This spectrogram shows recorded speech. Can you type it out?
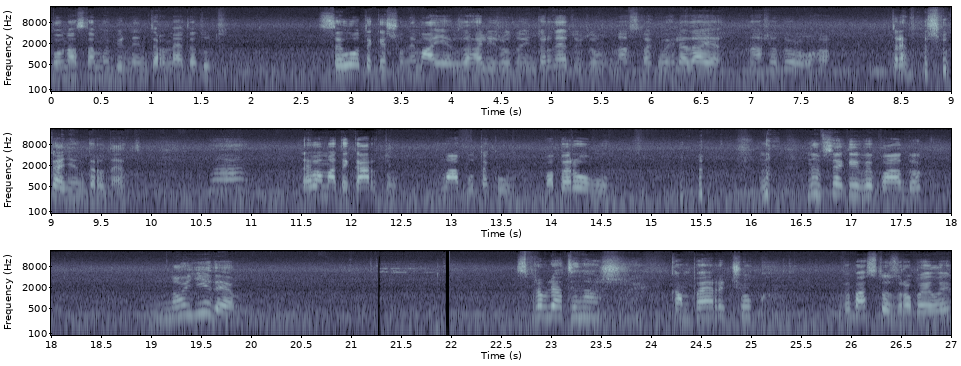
бо в нас там мобільний інтернет, а тут село таке, що немає взагалі жодного інтернету, і то у нас так виглядає наша дорога. Треба шукати інтернет. Треба мати карту, мапу таку паперову. на, на всякий випадок. Ну, їдемо. Справляти наш камперичок. Вибасто зробили.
